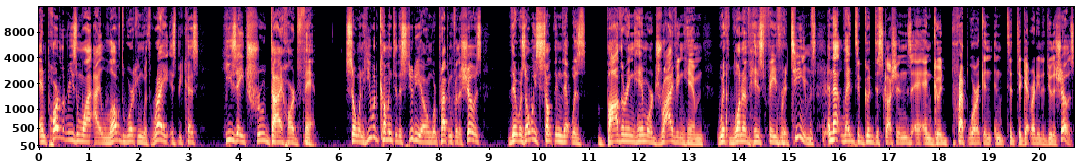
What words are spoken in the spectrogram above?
And part of the reason why I loved working with Ray is because he's a true diehard fan. So when he would come into the studio and we're prepping for the shows, there was always something that was bothering him or driving him with one of his favorite teams. And that led to good discussions and good prep work and, and to, to get ready to do the shows.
